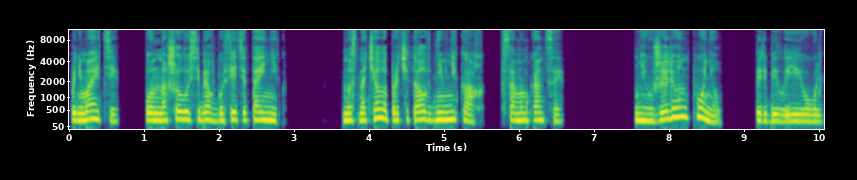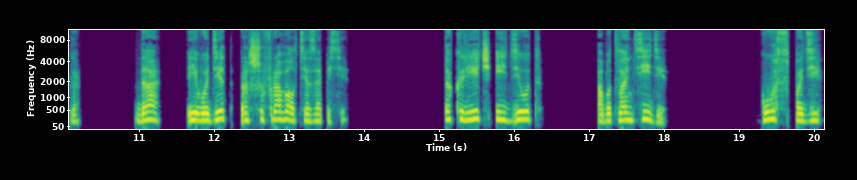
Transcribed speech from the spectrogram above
Понимаете, он нашел у себя в буфете тайник, но сначала прочитал в дневниках, в самом конце. «Неужели он понял?» — перебила ее Ольга. «Да, его дед расшифровал те записи». «Так речь идет об Атлантиде». «Господи!»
